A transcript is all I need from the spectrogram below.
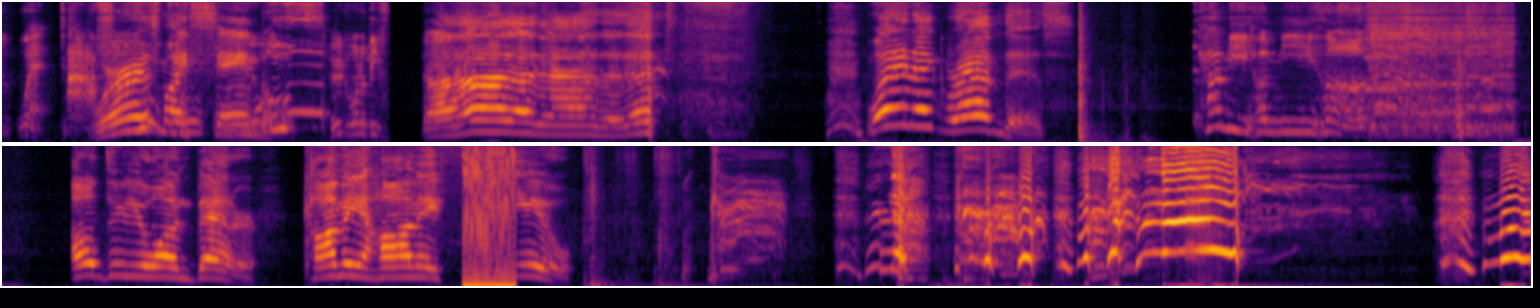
wet. Where's my sandals? Who'd want to be Da. Why didn't I grab this? Kamehameha? I'll do you one better. Kamehame, f you. no! no! My,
